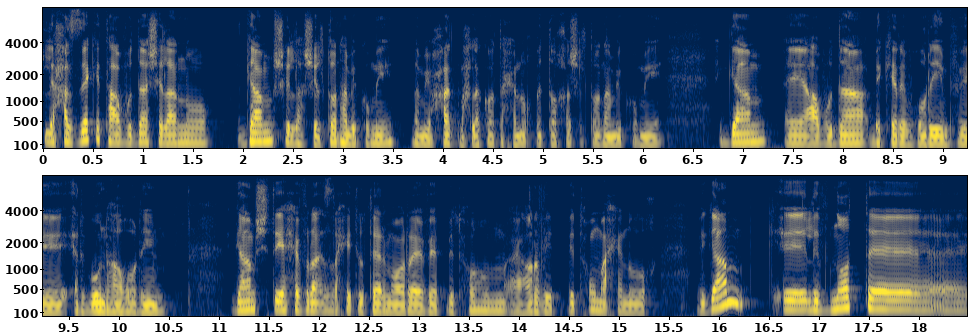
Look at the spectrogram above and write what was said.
לחזק את העבודה שלנו, גם של השלטון המקומי, במיוחד מחלקות החינוך בתוך השלטון המקומי, גם עבודה בקרב הורים וארגון ההורים. גם שתהיה חברה אזרחית יותר מעורבת בתחום ערבית, בתחום החינוך, וגם אה, לבנות אה,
